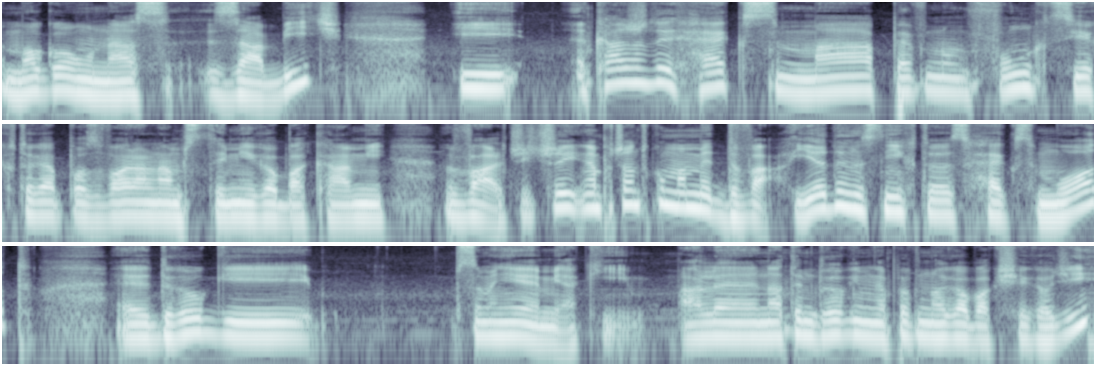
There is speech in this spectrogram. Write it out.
mogą nas zabić i każdy heks ma pewną funkcję, która pozwala nam z tymi robakami walczyć. Czyli na początku mamy dwa. Jeden z nich to jest heks młot, drugi w sumie nie wiem jaki, ale na tym drugim na pewno robak się rodzi.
